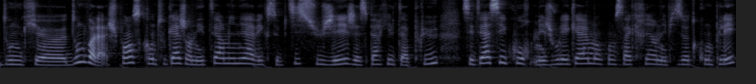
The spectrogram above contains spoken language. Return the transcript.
Donc, euh, donc voilà, je pense qu'en tout cas j'en ai terminé avec ce petit sujet, j'espère qu'il t'a plu. C'était assez court, mais je voulais quand même en consacrer un épisode complet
